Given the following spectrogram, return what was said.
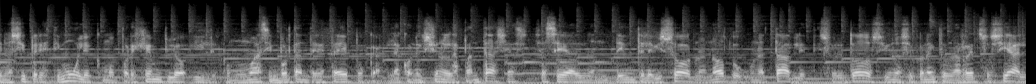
que nos hiperestimule, como por ejemplo, y como más importante en esta época, la conexión a las pantallas, ya sea de, un televisor, una notebook, una tablet, y sobre todo si uno se conecta a una red social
